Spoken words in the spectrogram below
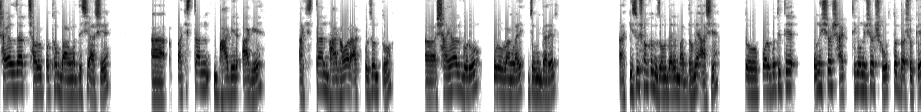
সায়ালজাত সর্বপ্রথম বাংলাদেশে আসে পাকিস্তান ভাগের আগে। পাকিস্তান ভাগ হওয়ার আগ পর্যন্ত সায়াল গরু পূর্ব বাংলায় জমিদারের কিছু সংখ্যক জমিদারের মাধ্যমে আসে। তো পরবর্তীতে উনিশশো ষাট থেকে উনিশশো সত্তর দশকে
